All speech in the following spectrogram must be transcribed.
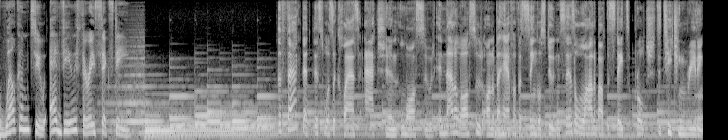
Welcome to EdView 360. The fact that this was a class action lawsuit and not a lawsuit on the behalf of a single student says a lot about the state's approach to teaching reading.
